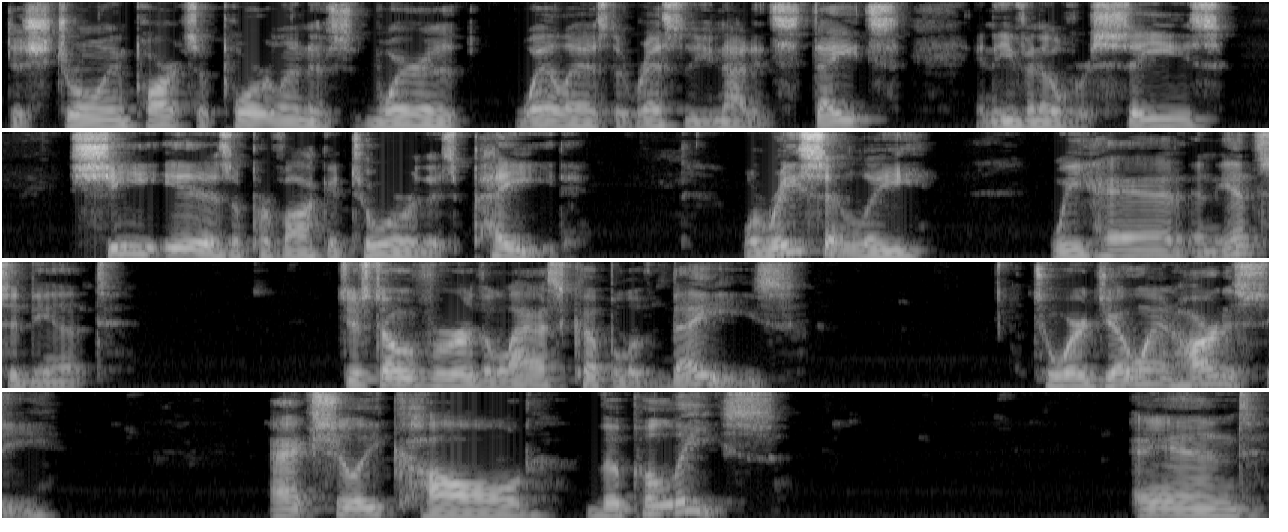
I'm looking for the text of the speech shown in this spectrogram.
destroying parts of Portland as well as the rest of the United States and even overseas. She is a provocateur that's paid. Well, recently we had an incident just over the last couple of days to where Jo Ann Hardesty actually called the police. And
